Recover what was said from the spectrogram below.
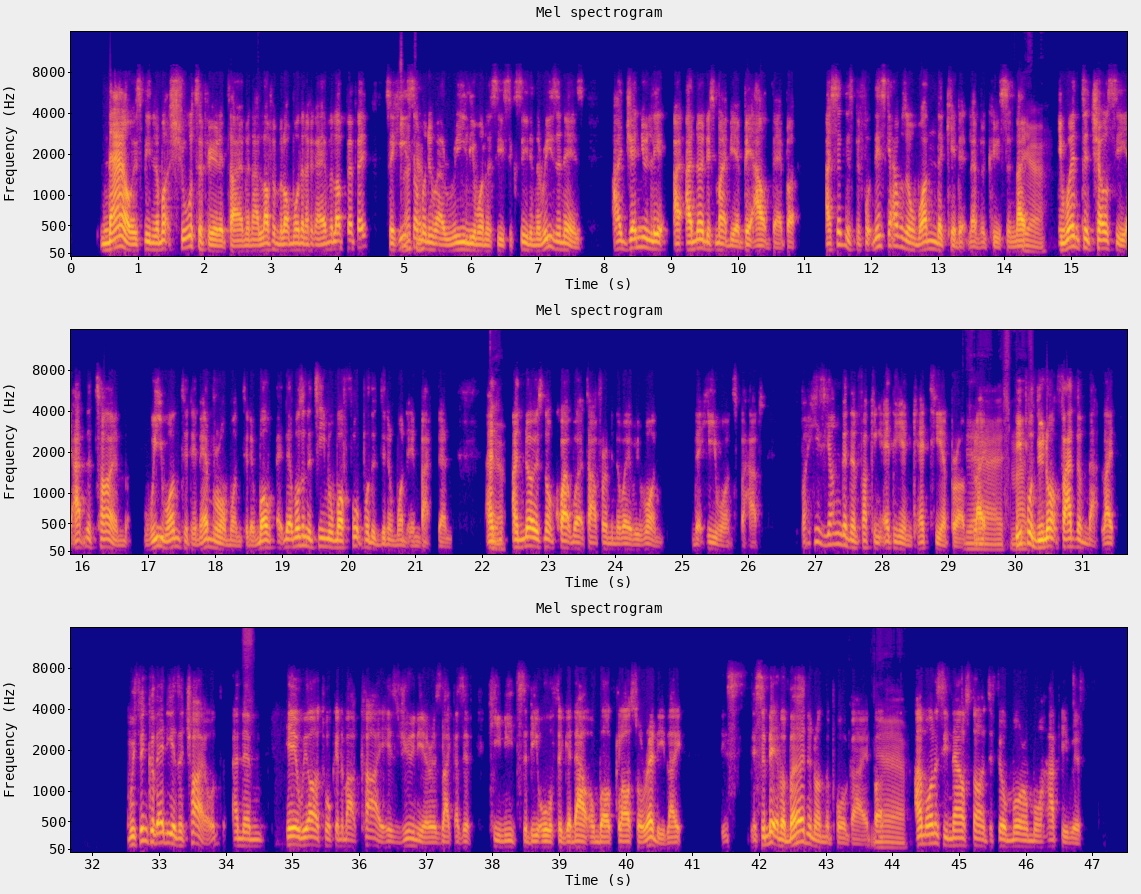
now it's been a much shorter period of time, and I love him a lot more than I think I ever loved Pepe. So he's okay. someone who I really want to see succeed. And the reason is, I genuinely, I, I know this might be a bit out there, but I said this before. This guy was a wonder kid at Leverkusen. Like yeah. he went to Chelsea at the time. We wanted him. Everyone wanted him. Well, there wasn't a team in world football that didn't want him back then. And yeah. I know it's not quite worked out for him in the way we want, that he wants, perhaps. But he's younger than fucking Eddie Nketiah, eh, bro. Yeah, like people do not fathom that. Like we think of Eddie as a child, and then here we are talking about Kai, his junior, as like as if he needs to be all figured out and world class already. Like it's it's a bit of a burden on the poor guy. But yeah. I'm honestly now starting to feel more and more happy with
